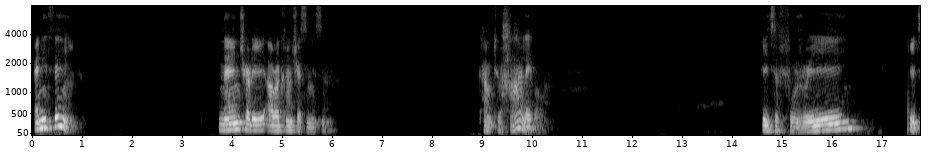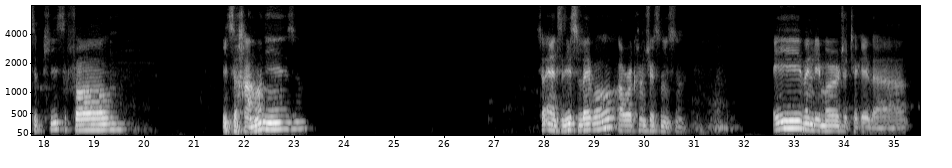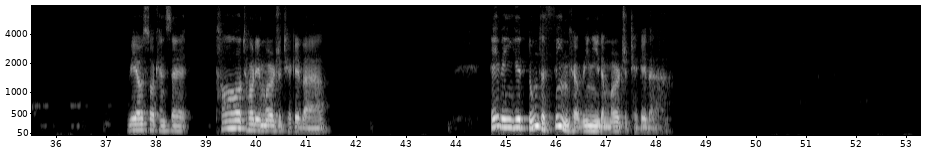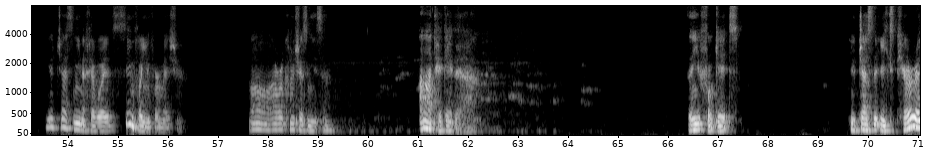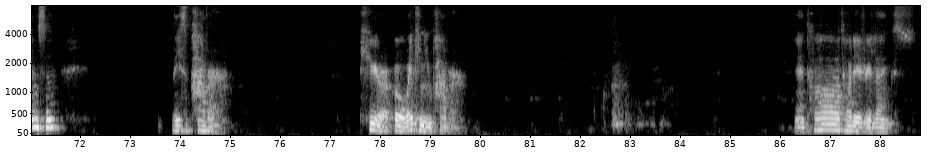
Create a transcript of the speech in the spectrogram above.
anything, naturally our consciousness come to high level. It's free, it's peaceful, it's harmonious. So at this level, our consciousness evenly merge together. We also can say totally merge together. Even you don't think we need to merge together. You just need to have a simple information. Oh, our consciousness are together. Then you forget. You just experience this power, pure awakening power. And totally relax.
